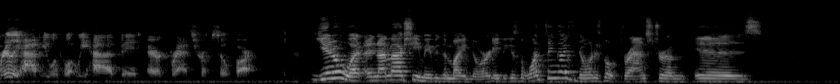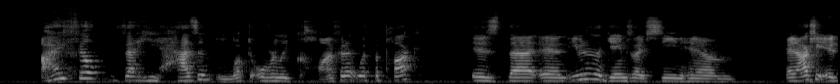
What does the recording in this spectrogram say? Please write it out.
really happy with what we have in Erik Brännström so far. You know what? And I'm actually maybe the minority because the one thing I've noticed about Brännström is I felt that he hasn't looked overly confident with the puck. Is that, and even in the games that I've seen him, and actually it,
